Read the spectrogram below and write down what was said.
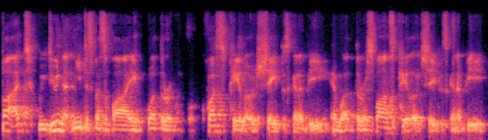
but we do need to specify what the request payload shape is going to be and what the response payload shape is going to be.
